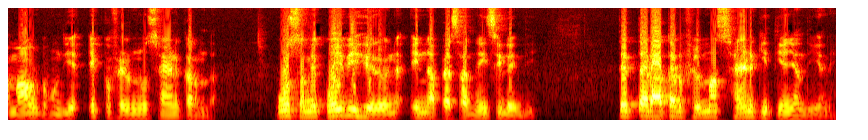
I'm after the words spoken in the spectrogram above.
ਅਮਾਉਂਟ ਹੁੰਦੀ ਹੈ ਇੱਕ ਫਿਲਮ ਨੂੰ ਸਾਈਨ ਕਰਨ ਦਾ। ਉਸ ਸਮੇਂ ਕੋਈ ਵੀ ਹੀਰੋਇਨ ਇੰਨਾ ਪੈਸਾ ਨਹੀਂ ਸੀ ਲੈਂਦੀ ਤੇ ਧੜਾਧੜ ਫਿਲਮਾਂ ਸਾਈਨ ਕੀਤੀਆਂ ਜਾਂਦੀਆਂ ਨੇ।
